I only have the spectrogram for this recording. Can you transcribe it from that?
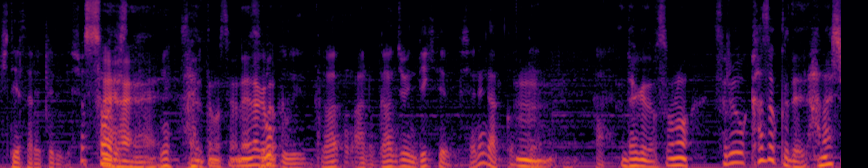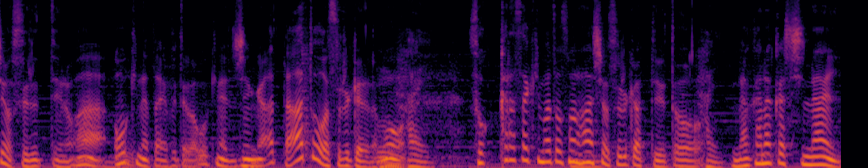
指定されてるでしょ？そうですね。はいはい。はい。ねされてますよね。すごくがあの頑丈にできてるんですよね学校って。うん。はい、だけどそのそれを家族で話をするっていうのは、大きな台風とか大きな地震があった後はするけれども、うん。はい、そこから先またその話をするかっていうと、はい、なかなかしない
